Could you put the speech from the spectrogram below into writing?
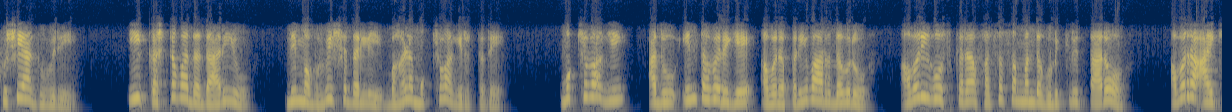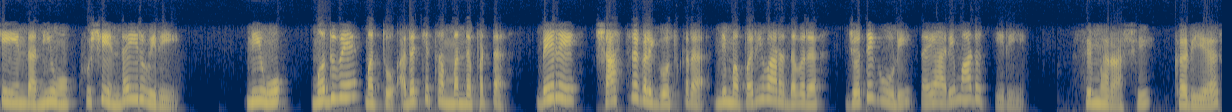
ಖುಷಿಯಾಗುವಿರಿ. ಈ ಕಷ್ಟವಾದ ದಾರಿಯು ನಿಮ್ಮ ಭವಿಷ್ಯದಲ್ಲಿ ಬಹಳ ಮುಖ್ಯವಾಗಿರುತ್ತದೆ. ಮುಖ್ಯವಾಗಿ ಅದು ಇಂಥವರಿಗೆ ಅವರ ಪರಿವಾರದವರು ಅವರಿಗೋಸ್ಕರ ಹೊಸ ಸಂಬಂಧ ಹುಡುಕಿರುತ್ತಾರೋ ಅವರ ಆಯ್ಕೆಯಿಂದ ನೀವು ಖುಷಿಯಿಂದ ಇರುವಿರಿ. ನೀವು ಮದುವೆ ಮತ್ತು ಅದಕ್ಕೆ ಸಂಬಂಧಪಟ್ಟ ಬೇರೆ ಶಾಸ್ತ್ರಗಳಿಗೋಸ್ಕರ ನಿಮ್ಮ ಪರಿವಾರದವರ ಜೊತೆಗೂಡಿ ತಯಾರಿ ಮಾಡುತ್ತೀರಿ. ಸಿಂಹರಾಶಿ ಕರಿಯರ್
